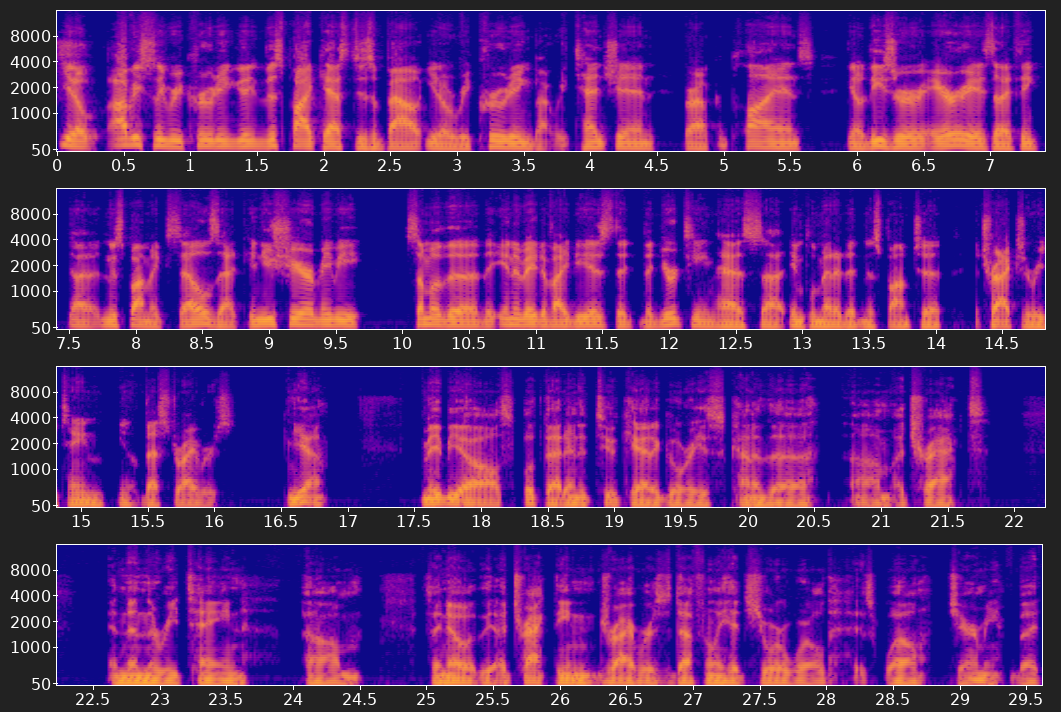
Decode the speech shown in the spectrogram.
you know, obviously recruiting. This podcast is about you know recruiting, about retention, about compliance. You know, these are areas that I think uh, Nussbaum excels at. Can you share maybe some of the the innovative ideas that that your team has uh, implemented at Nussbaum to attract and retain you know best drivers? Yeah, maybe I'll split that into two categories: kind of the um, attract, and then the retain. Um, so I know the attracting drivers definitely hits your world as well, Jeremy. But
